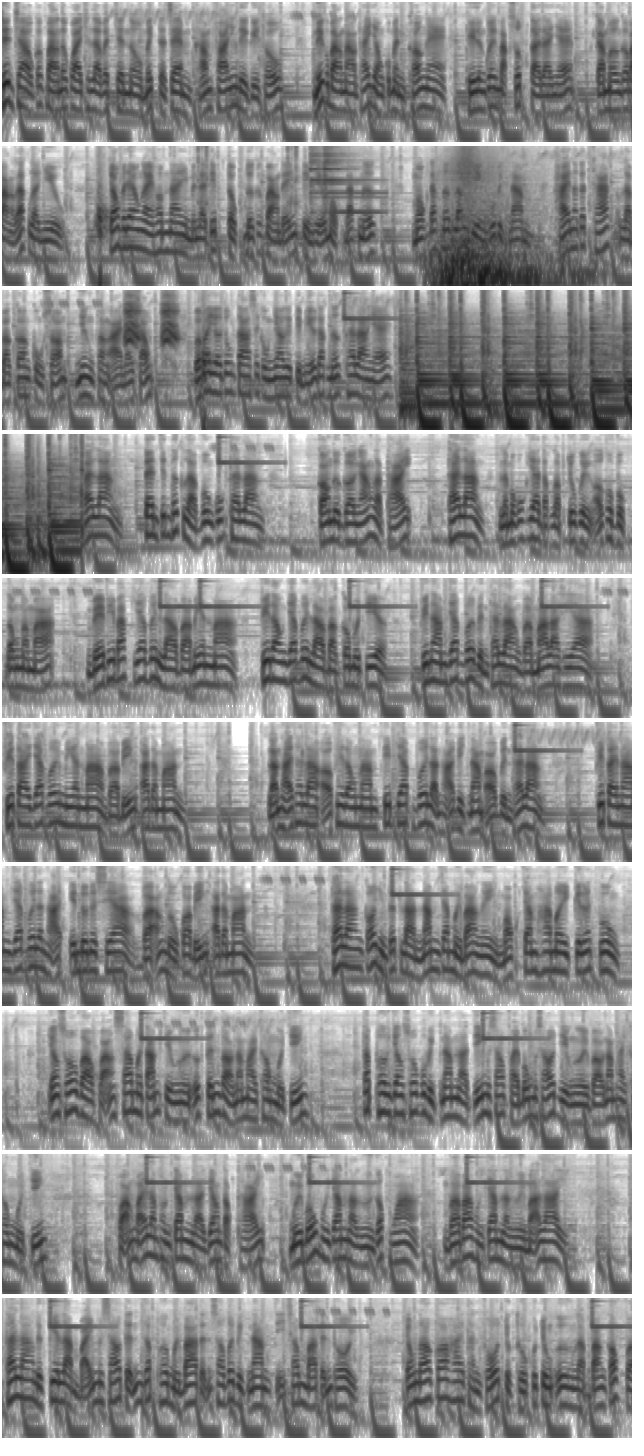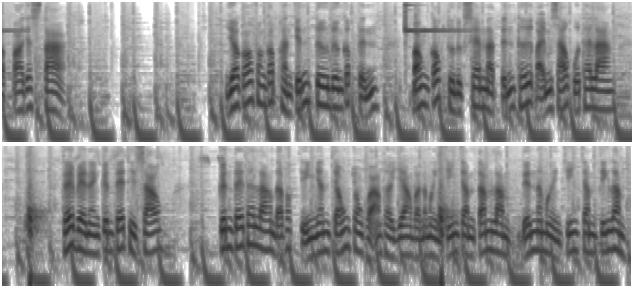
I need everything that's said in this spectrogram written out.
Xin chào các bạn đã quay trở lại với channel Mr. Jam khám phá những điều kỳ thú. Nếu các bạn nào thấy giọng của mình khó nghe thì đừng quên bật sub tại đây nhé. Cảm ơn các bạn rất là nhiều. Trong video ngày hôm nay mình lại tiếp tục đưa các bạn đến tìm hiểu một đất nước, một đất nước láng giềng của Việt Nam. Hãy nói cách khác là bà con cùng xóm nhưng phần ai nấy sống. Và bây giờ chúng ta sẽ cùng nhau đi tìm hiểu đất nước Thái Lan nhé. Thái Lan, tên chính thức là Vương quốc Thái Lan, còn được gọi ngắn là Thái. Thái Lan là một quốc gia độc lập chủ quyền ở khu vực Đông Nam Á. Về phía Bắc giáp với Lào và Myanmar, phía Đông giáp với Lào và Campuchia, phía Nam giáp với Vịnh Thái Lan và Malaysia, phía Tây giáp với Myanmar và biển Andaman. Lãnh hải Thái Lan ở phía Đông Nam tiếp giáp với lãnh hải Việt Nam ở Vịnh Thái Lan. Phía Tây Nam giáp với lãnh hải Indonesia và Ấn Độ qua biển Andaman. Thái Lan có diện tích là 513.120 km2, dân số vào khoảng 68 triệu người ước tính vào năm 2019 thấp hơn dân số của Việt Nam là 96,46 triệu người vào năm 2019. Khoảng 75% là dân tộc Thái, 14% là người gốc Hoa và 3% là người Mã Lai. Thái Lan được chia làm 76 tỉnh gấp hơn 13 tỉnh so với Việt Nam chỉ 63 tỉnh thôi. Trong đó có hai thành phố trực thuộc của Trung ương là Bangkok và Pajasta. Do có phân cấp hành chính tương đương cấp tỉnh, Bangkok thường được xem là tỉnh thứ 76 của Thái Lan. Thế về nền kinh tế thì sao? Kinh tế Thái Lan đã phát triển nhanh chóng trong khoảng thời gian vào năm 1985 đến năm 1995.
